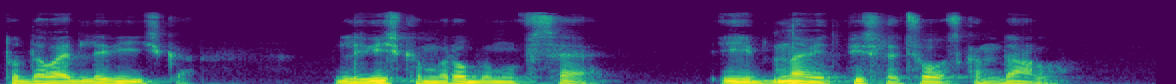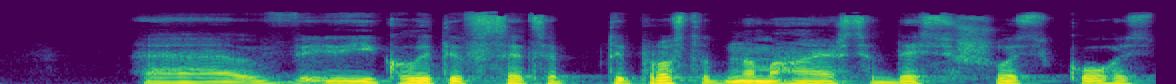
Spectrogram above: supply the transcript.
то давай для війська. Для війська ми робимо все. І навіть після цього скандалу. Е, і коли ти все це, ти просто намагаєшся десь щось когось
